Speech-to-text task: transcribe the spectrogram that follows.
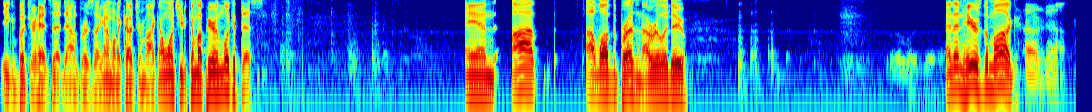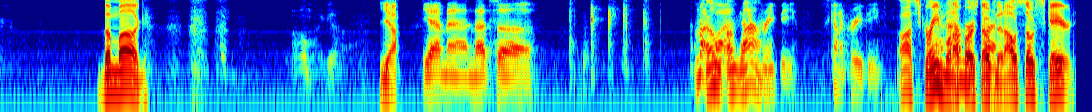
you can put your headset down for a second. I'm going to cut your mic. I want you to come up here and look at this. And I, I love the present. I really do. And then here's the mug. Oh god. The mug. oh my god. Yeah. Yeah, man, that's uh. I'm not Oh, gonna lie, oh, it's wow. creepy. It's kind of creepy. Oh, I screamed when I I first if I- opened it. I was so scared.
